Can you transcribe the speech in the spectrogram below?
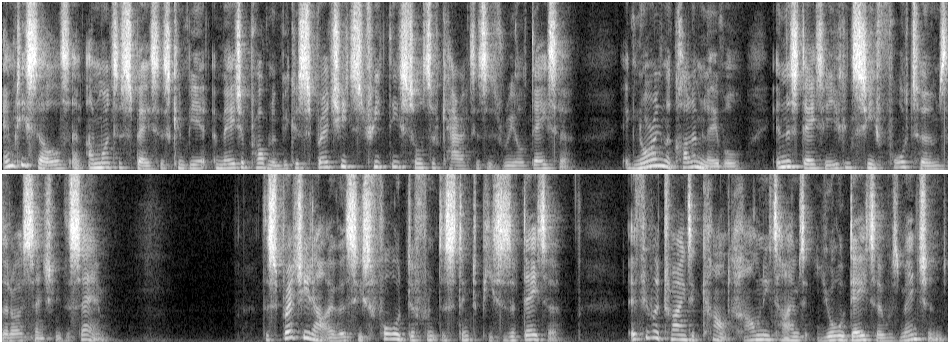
Empty cells and unwanted spaces can be a major problem because spreadsheets treat these sorts of characters as real data. Ignoring the column label, in this data you can see four terms that are essentially the same. The spreadsheet, however, sees four different distinct pieces of data. If you were trying to count how many times your data was mentioned,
